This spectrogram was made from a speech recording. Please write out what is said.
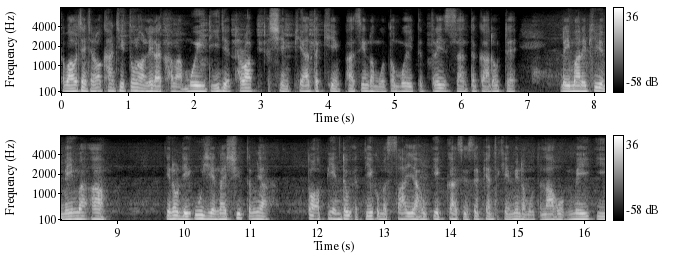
ကပောက်ချင်းကျွန်တော်အခန်းကြီး3လောက်လေ့လာခါမှာမွေဒီတဲ့ထရအရှင်ဖျားသခင်ဖန်ဆင်းတော်မူသောမွေတရိစံတကာတို့တဲ့ လိမ္မာတွေဖြစ်ဖြစ်မိမအားကျွန်တော်ဒီဥယျာဉ်၌ရှိသမျှတော့အပြင်တို့အတီးကိုမစားရဟုဧကန်စင်စစ်ပြန်တခင်မင်းတော်မူတလားဟုမေးဤ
